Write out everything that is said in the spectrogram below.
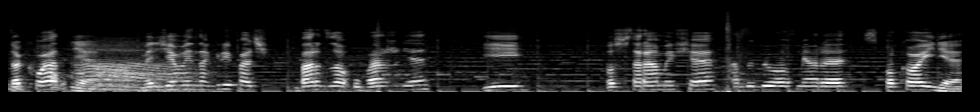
Dokładnie. Będziemy nagrywać bardzo uważnie i postaramy się, aby było w miarę spokojnie.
